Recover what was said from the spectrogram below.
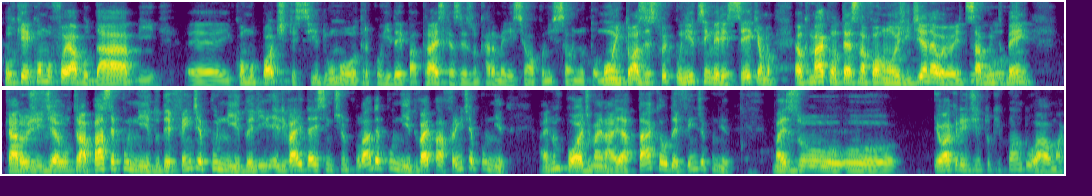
porque como foi Abu Dhabi, é, e como pode ter sido uma ou outra corrida aí para trás, que às vezes um cara merecia uma punição e não tomou, então às vezes foi punido sem merecer, que é, uma, é o que mais acontece na Fórmula 1 hoje em dia, né? A gente sabe muito bem. Cara, hoje em dia, ultrapassa é punido, defende é punido, ele, ele vai 10 centímetros para o lado é punido, vai para frente é punido. Aí não pode mais nada. Ele ataca ou defende é punido. Mas o, o, eu acredito que quando há uma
